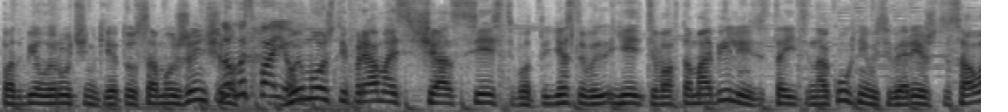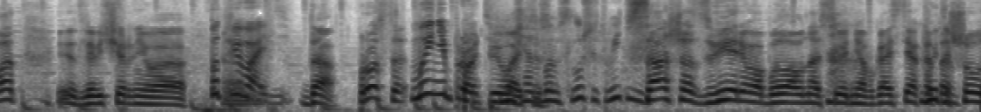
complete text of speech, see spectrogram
под белые рученьки эту самую женщину. Но мы споем. Вы можете прямо сейчас сесть, вот если вы едете в автомобиле, стоите на кухне, у себя режете салат э, для вечернего... Подпевайте. Э, да, просто Мы не против. Мы сейчас будем слушать Уитни. Саша Зверева была у нас сегодня в гостях. Это шоу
